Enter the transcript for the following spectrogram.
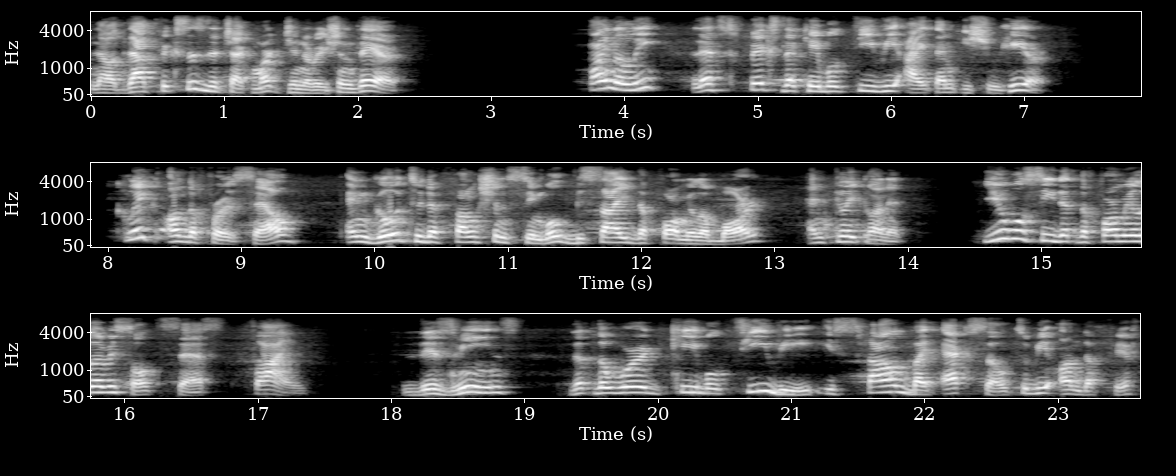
Now that fixes the checkmark generation there. Finally, let's fix the cable TV item issue here. Click on the first cell and go to the function symbol beside the formula bar and click on it. You will see that the formula result says 5. This means that the word cable TV is found by Excel to be on the fifth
